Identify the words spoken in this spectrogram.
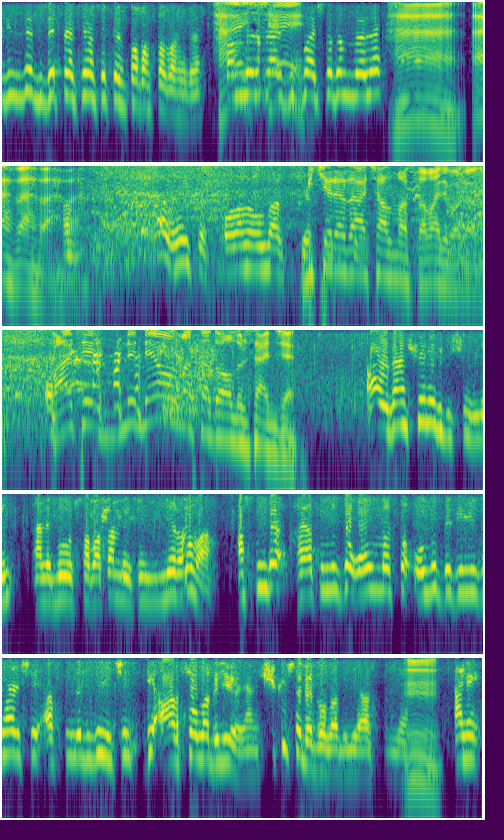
biz de bir depresyona sokuyoruz sabah sabah ya. Ha, Tam böyle şey. enerjik başladım böyle. Ha, ah vah vah vah. Neyse olan oldu artık. ya. Bir kere daha çalmazsam hadi bakalım. Fatih ne, ne olmasa da olur sence? Abi ben şöyle bir düşündüm. Hani bu sabahtan beri seni dinliyorum ama aslında hayatımızda olmasa olur dediğimiz her şey aslında bizim için bir artı olabiliyor. Yani şükür sebebi olabiliyor aslında. Hani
